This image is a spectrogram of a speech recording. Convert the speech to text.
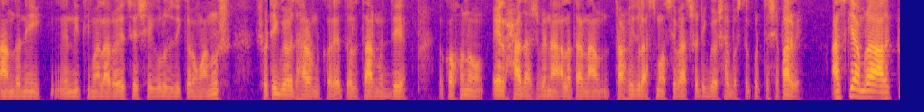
নান্দনিক নীতিমালা রয়েছে, সেগুলো যদি কোনো মানুষ সঠিকভাবে ধারণ করে, তাহলে তার মধ্যে কখনো এলহাদ আসবে না, আল্লাহ তার নাম তাহিদুল আসমা সেবাদ সঠিকভাবে সাব্যস্ত করতে সে পারবে। আজকে আমরা আরেকটু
